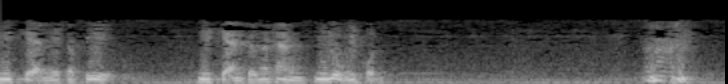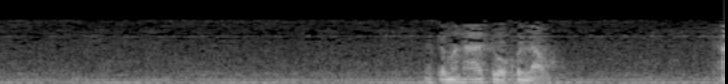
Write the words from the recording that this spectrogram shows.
มีแก่นมีกระพี้มีแก่นจนกระทั่งมีลูกมีผล แล้วก็มาหาตัวคนเรา ถ้า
